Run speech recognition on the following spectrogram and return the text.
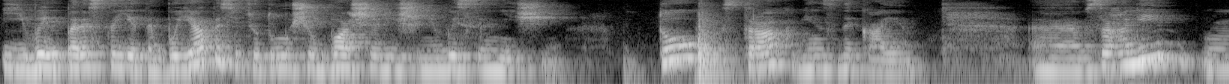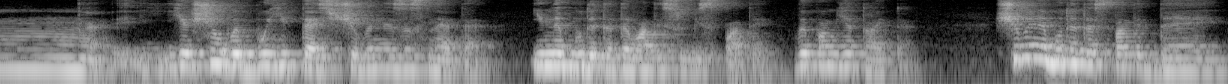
і ви перестаєте боятися цього, тому що ваше рішення ви сильніші, то страх він зникає. Е, взагалі, якщо ви боїтесь, що ви не заснете і не будете давати собі спати, ви пам'ятайте що ви не будете спати день,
